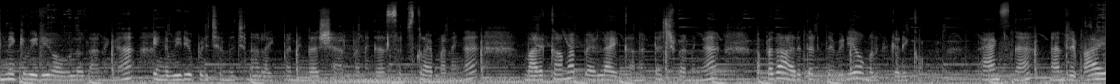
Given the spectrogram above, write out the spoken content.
இன்றைக்கி வீடியோ அவ்வளோதானுங்க எங்கள் வீடியோ பிடிச்சிருந்துச்சுன்னா லைக் பண்ணுங்கள் ஷேர் பண்ணுங்கள் சப்ஸ்கிரைப் பண்ணுங்கள் மறக்காமல் பெல் ஐக்கானை டச் பண்ணுங்கள் அப்போ தான் அடுத்தடுத்த வீடியோ உங்களுக்கு கிடைக்கும். தேங்க்ஸ்ங்க நன்றி. பாய்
